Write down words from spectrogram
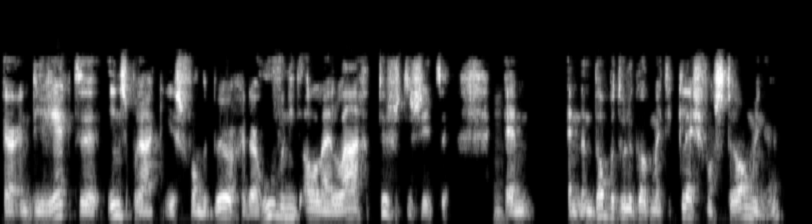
er een directe inspraak is van de burger. Daar hoeven niet allerlei lagen tussen te zitten. Hm. En, en, en, dat bedoel ik ook met die clash van stromingen.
